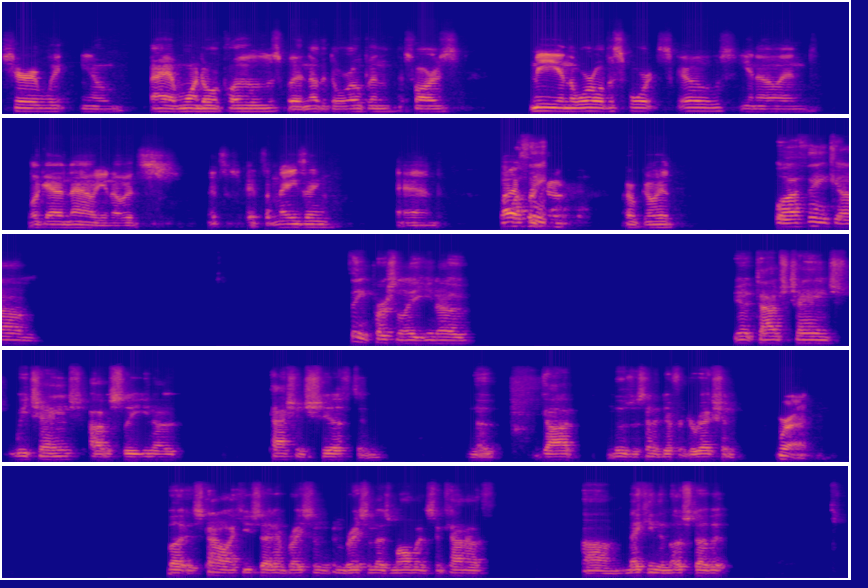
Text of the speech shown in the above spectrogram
sure we you know I have one door closed but another door open as far as me and the world of sports goes, you know, and look at it now, you know, it's it's it's amazing. And lastly, think, oh, go ahead. Well, I think um, think personally, you know, you know, times change, we change. Obviously, you know, passions shift, and you know, God moves us in a different direction. Right but it's kind of like you said, embracing embracing those moments and kind of um, making the most of it.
